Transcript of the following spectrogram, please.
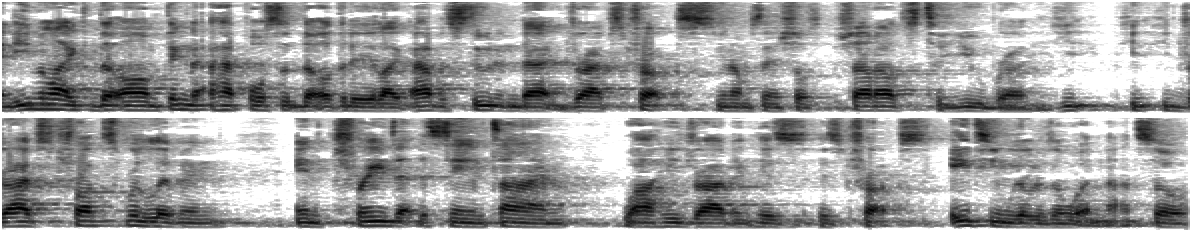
And even like the um thing that I posted the other day, like I have a student that drives trucks. You know what I'm saying? So shout outs to you, bro. He, he he drives trucks for a living and trades at the same time while he's driving his his trucks, 18 wheelers and whatnot. So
